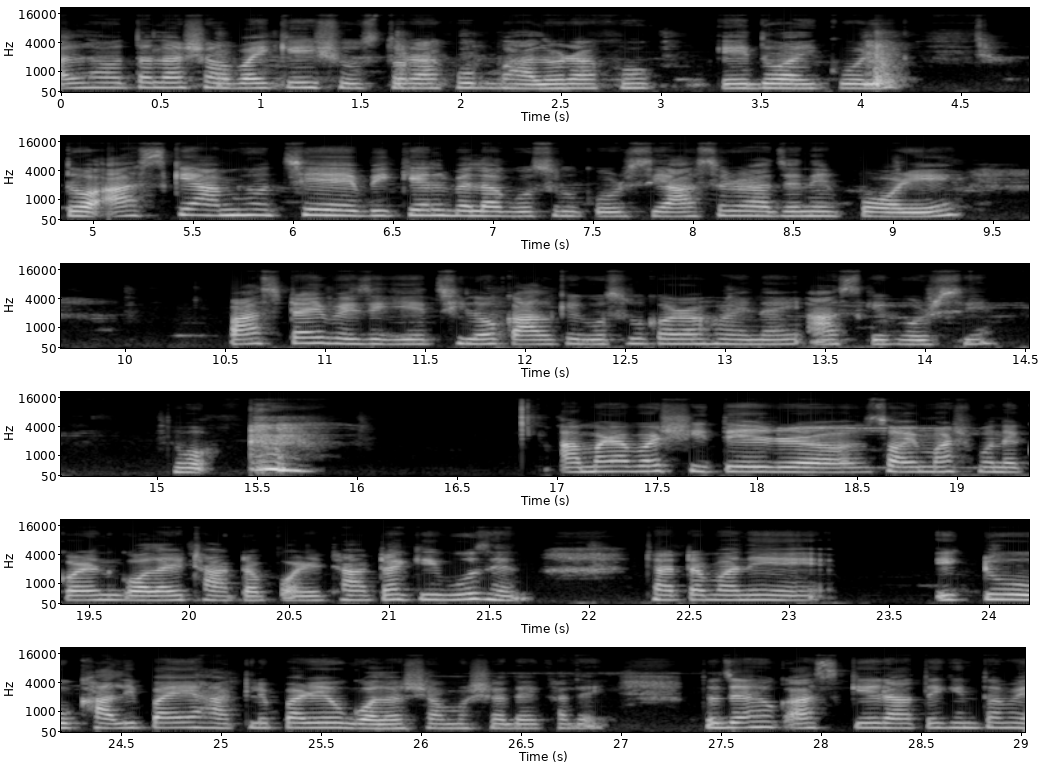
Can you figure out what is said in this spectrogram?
আল্লাহ তালা সবাইকেই সুস্থ রাখুক, ভালো রাখুক, এই দোয়াই করি। তো আজকে আমি হচ্ছে বিকেলবেলা গোসল করছি আসর আজানের পরে পাঁচটায় বেজে গিয়েছিল, কালকে গোসল করা হয় নাই, আজকে করছি। তো আমার আবার শীতের ছয় মাস মনে করেন গলায় ঠাটা পড়ে। ঠাটা কি বুঝেন? ঠাটা মানে একটু খালি পায়ে হাঁটলে পারেও গলার সমস্যা দেখা দেয়। তো যাই হোক, আজকে রাতে কিন্তু আমি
